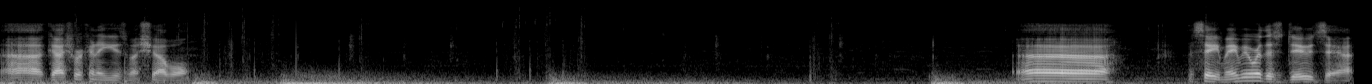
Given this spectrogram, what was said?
Uh, gosh, where can I use my shovel? Uh, let's see. Maybe where this dude's at.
